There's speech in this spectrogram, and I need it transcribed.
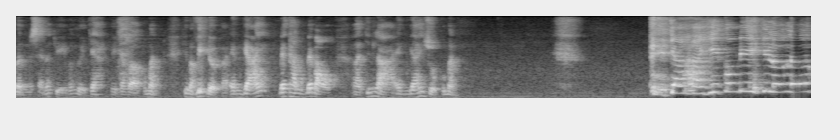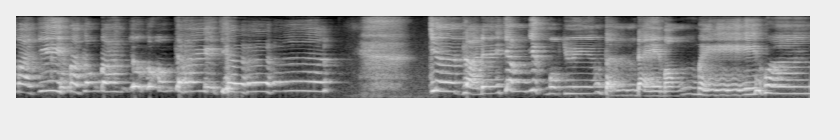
Vịnh sẽ nói chuyện với người cha người cha vợ của mình. Khi mà biết được là em gái bé Thanh bé bầu à, chính là em gái ruột của mình. Thì cha hài giết con đi chứ lượng lỡ mà chi mà không ban cho con cái chết chết là để chấm dứt một chuyện tình đầy mộng mị quan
